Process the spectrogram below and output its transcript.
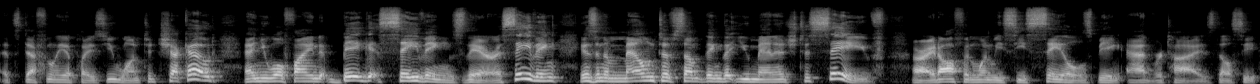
It's definitely a place you want to check out, and you will find big savings there. A saving is an amount of something that you manage to save. All right, often when we see sales being advertised, they'll see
